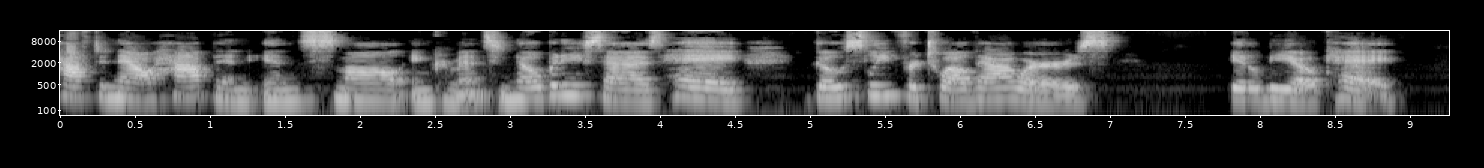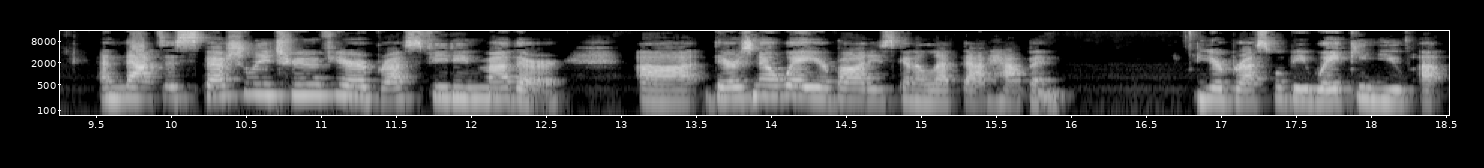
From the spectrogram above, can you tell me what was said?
have to now happen in small increments. Nobody says, hey, go sleep for 12 hours. It'll be okay. And that's especially true if you're a breastfeeding mother. Uh, there's no way your body's going to let that happen. Your breast will be waking you up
